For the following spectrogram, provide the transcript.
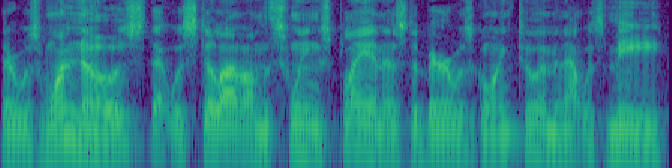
there was one nose that was still out on the swings playing as the bear was going to him, and that was me.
